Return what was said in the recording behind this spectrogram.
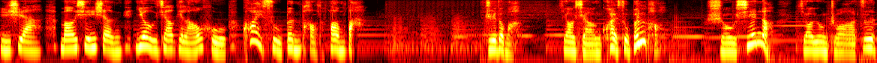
于是啊，猫先生又教给老虎快速奔跑的方法，知道吗？要想快速奔跑，首先呢，要用爪子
